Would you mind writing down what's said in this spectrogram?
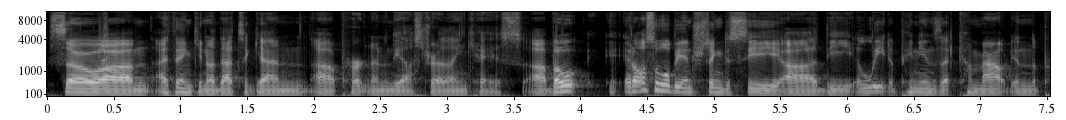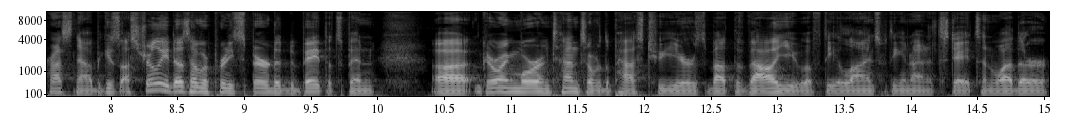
so um, I think you know that's again uh, pertinent in the Australian case. Uh, but it also will be interesting to see uh, the elite opinions that come out in the press now, because Australia does have a pretty spirited debate that's been uh, growing more intense over the past two years about the value of the alliance with the United States and whether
